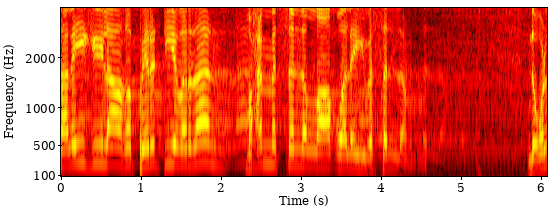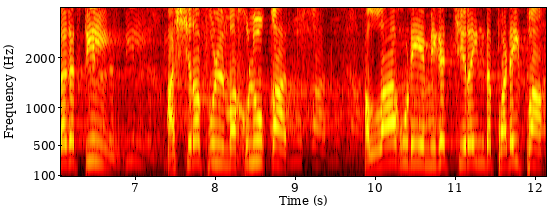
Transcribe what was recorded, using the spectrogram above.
தலைகீழாக பெரட்டியவர் தான் முகமது சல்லாஹு அலை வசல்லம் இந்த உலகத்தில் அஷ்ரஃபுல் மஹ்லூகாத் அல்லாஹுடைய மிகச் சிறைந்த படைப்பாக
